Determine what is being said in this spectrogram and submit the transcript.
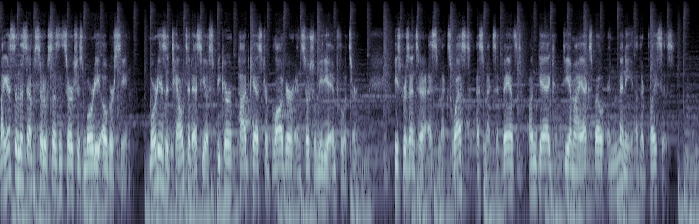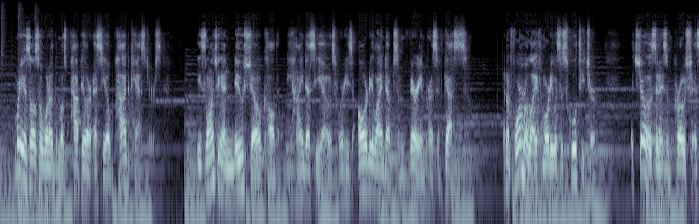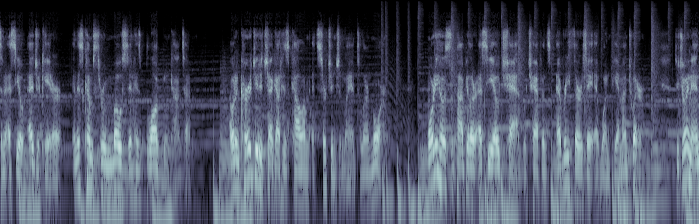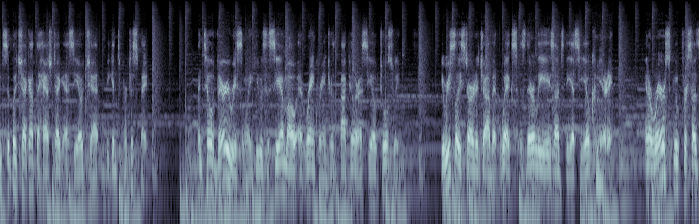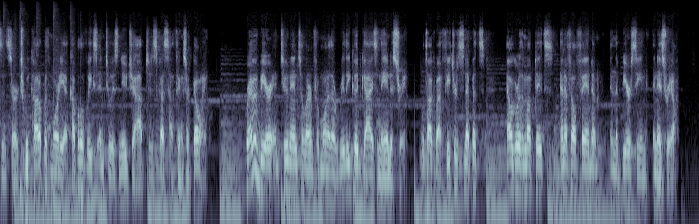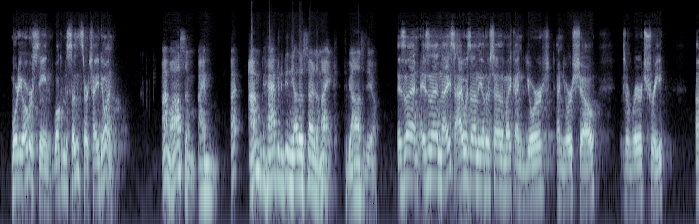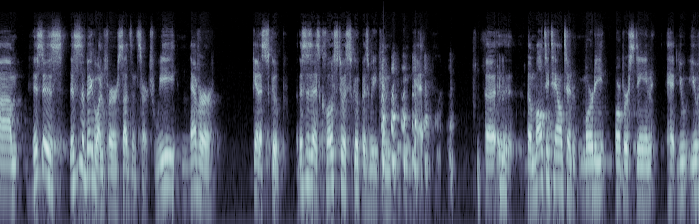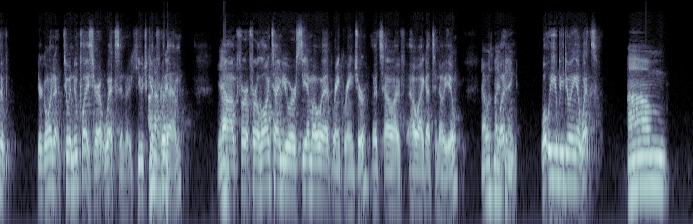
My guest in this episode of Suds and Search is Mordy Oberstein. Mordy is a talented SEO speaker, podcaster, blogger, and social media influencer. He's presented at SMX West, SMX Advanced, Ungagged, DMI Expo, and many other places. Mordy is also one of the most popular SEO podcasters. He's launching a new show called Behind SEOs, where he's already lined up some very impressive guests. In a former life, Mordy was a school teacher. It shows in his approach as an SEO educator, and this comes through most in his blogging content. I would encourage you to check out his column at Search Engine Land to learn more. Mordy hosts the popular SEO chat, which happens every Thursday at 1 p.m. on Twitter. To join in, simply check out the hashtag SEO chat and begin to participate. Until very recently, he was the CMO at Rank Ranger, the popular SEO tool suite. He recently started a job at Wix as their liaison to the SEO community. In a rare scoop for Suds and Search, we caught up with Mordy a couple of weeks into his new job to discuss how things are going. Grab a beer and tune in to learn from one of the really good guys in the industry. We'll talk about featured snippets, algorithm updates, NFL fandom, and the beer scene in Israel. Mordy Oberstein, welcome to Suds and Search. How you doing? I'm awesome. I'm I, I'm happy to be on the other side of the mic. To be honest with you, isn't that isn't that nice? I was on the other side of the mic on your on your show. It was a rare treat. Um, this is this is a big one for Suds and Search. We never get a scoop. This is as close to a scoop as we can, we can get. The, the multi-talented Mordy Oberstein, you you have you're going to a new place. You're at Wix, and a huge gift for Wix. them. Yeah. Um, for for a long time, you were CMO at Rank Ranger. That's how I've how I got to know you. That was my what, thing. What will you be doing at Wix? Um,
